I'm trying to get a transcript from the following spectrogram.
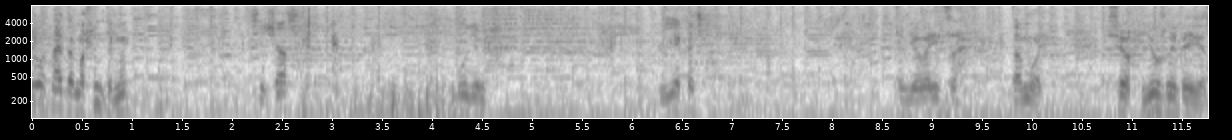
И вот на этой машинке мы сейчас будем ехать, как говорится, домой. Все, южный привет.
